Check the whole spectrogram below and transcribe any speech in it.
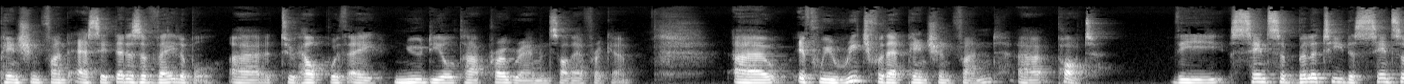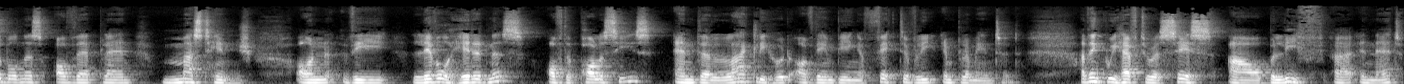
pension fund asset that is available uh, to help with a New Deal type program in South Africa. Uh, if we reach for that pension fund uh, pot, the sensibility, the sensibleness of that plan must hinge on the level headedness of the policies and the likelihood of them being effectively implemented. I think we have to assess our belief uh, in that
